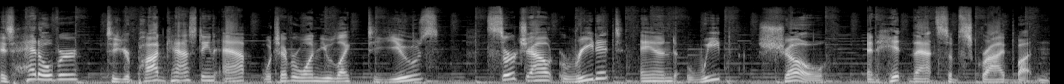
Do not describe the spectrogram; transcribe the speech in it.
is head over to your podcasting app, whichever one you like to use, search out Read It and Weep Show and hit that subscribe button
